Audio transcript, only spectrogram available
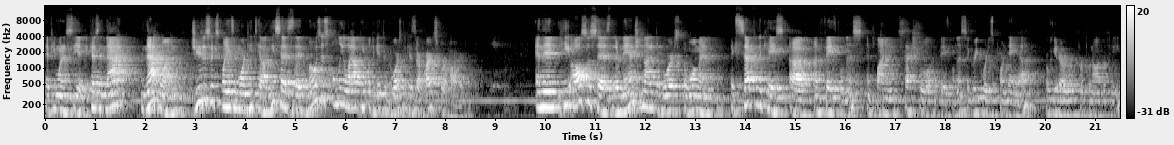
if you want to see it. Because in that, in that one, Jesus explains in more detail, and he says that Moses only allowed people to get divorced because their hearts were hard. And then he also says that a man should not divorce a woman except for the case of unfaithfulness, implying sexual unfaithfulness. The Greek word is porneia, where we get our word for pornography.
